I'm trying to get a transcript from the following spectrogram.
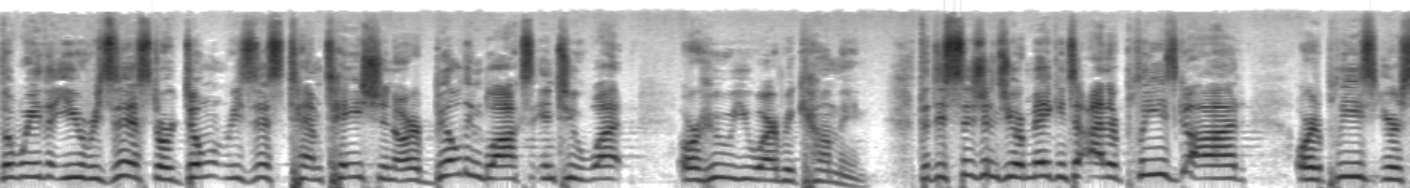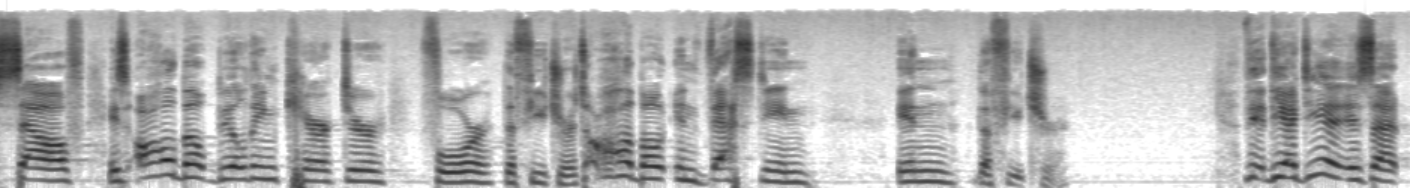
The way that you resist or don't resist temptation are building blocks into what or who you are becoming. The decisions you are making to either please God or to please yourself is all about building character for the future. It's all about investing in the future. The, the idea is that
